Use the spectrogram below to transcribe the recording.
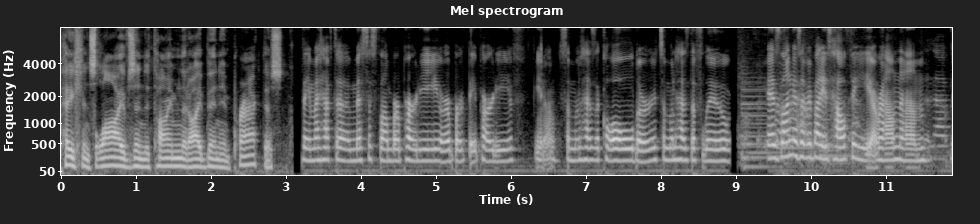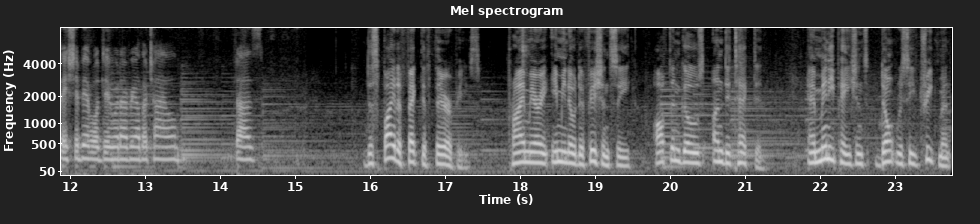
patients' lives in the time that I've been in practice. They might have to miss a slumber party or a birthday party if, you know, someone has a cold or someone has the flu. As long as everybody's healthy around them, they should be able to do what every other child does. Despite effective therapies, primary immunodeficiency often goes undetected, and many patients don't receive treatment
